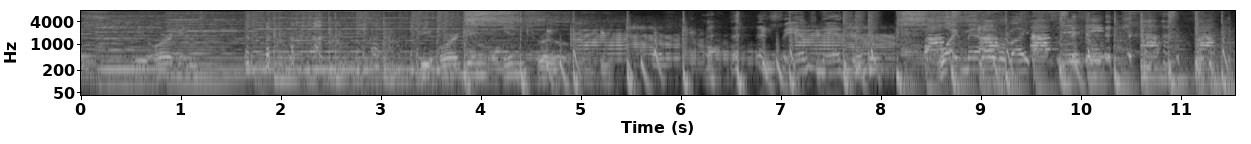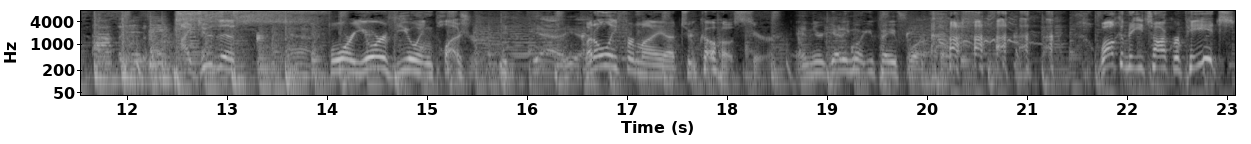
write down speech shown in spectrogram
is. The organ. the organ intro. Sam's dancing. White man overbite. I do this for your viewing pleasure, Yeah, yeah. but only for my uh, two co-hosts here. and you're getting what you pay for. folks. Welcome to Eat Talk Repeat.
